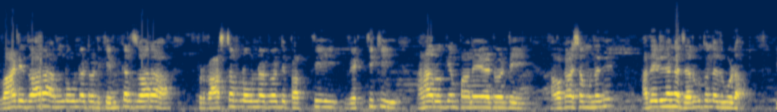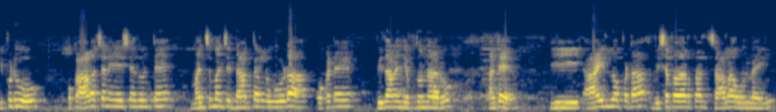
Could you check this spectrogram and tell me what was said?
వాటి ద్వారా అందులో ఉన్నటువంటి కెమికల్స్ ద్వారా ఇప్పుడు రాష్ట్రంలో ఉన్నటువంటి ప్రతి వ్యక్తికి అనారోగ్యం పాలయ్యేటువంటి అవకాశం ఉన్నది. అదేవిధంగా జరుగుతున్నది కూడా. ఇప్పుడు ఒక ఆలోచన చేసేది ఉంటే మంచి మంచి డాక్టర్లు కూడా ఒకటే విధానం చెబుతున్నారు. అంటే ఈ ఆయిల్ లోపల విష పదార్థాలు చాలా ఉన్నాయి.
